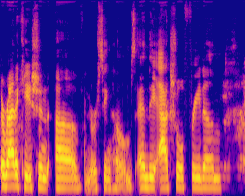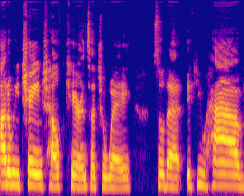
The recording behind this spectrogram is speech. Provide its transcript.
eradication of nursing homes and the actual freedom. How do we change healthcare in such a way so that if you have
